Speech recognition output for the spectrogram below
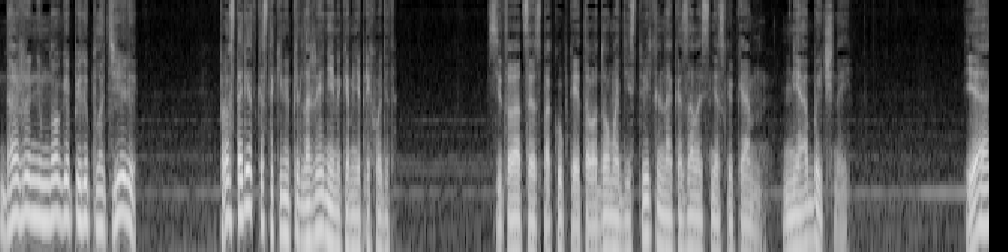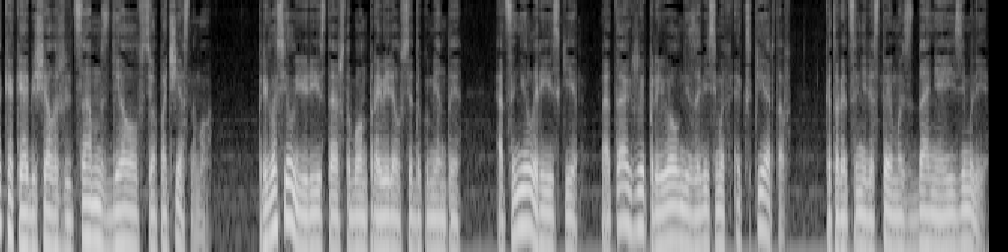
даже немного переплатили». «Просто редко с такими предложениями ко мне приходят», Ситуация с покупкой этого дома действительно оказалась несколько необычной. Я, как и обещал жильцам, сделал все по-честному. Пригласил юриста, чтобы он проверил все документы, оценил риски, а также привел независимых экспертов, которые оценили стоимость здания и земли.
